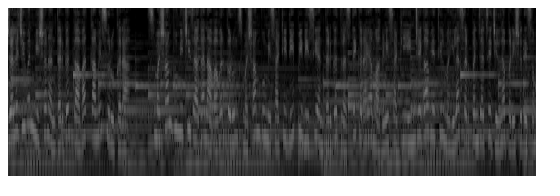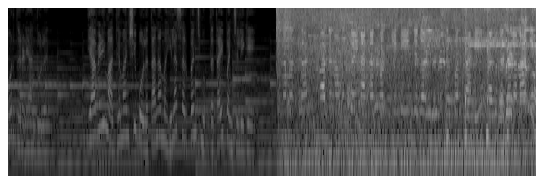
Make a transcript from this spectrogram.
जलजीवन मिशन अंतर्गत गावात कामे सुरू करा. स्मशानभूमीची जागा नावावर करून स्मशानभूमीसाठी डीपीडीसी अंतर्गत रस्ते करा या मागणीसाठी इंजेगाव येथील महिला सरपंचाचे जिल्हा परिषदेसमोर धरणे आंदोलन. यावेळी माध्यमांशी बोलताना महिला सरपंच मुक्तताई पंचलिगे. नमस्कार. माझं नाव मुक्ताई नागनाथ पंचलिंगे इंजेगाव सरपंच आहे. नांदेड.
